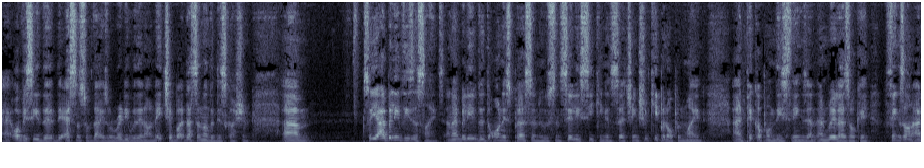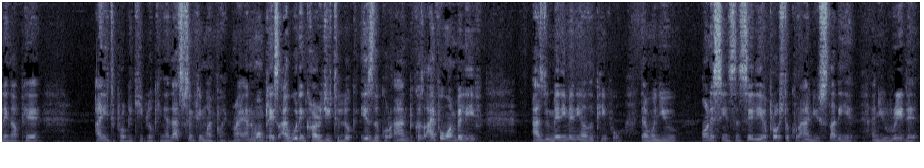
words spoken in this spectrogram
And obviously, the the essence of that is already within our nature, but that's another discussion. Um, so yeah, I believe these are signs, and I believe that the honest person who's sincerely seeking and searching should keep an open mind and pick up on these things and, and realize, okay, things aren't adding up here. I need to probably keep looking, and that's simply my point, right? And one place I would encourage you to look is the Quran, because I, for one, believe, as do many, many other people, that when you honestly and sincerely approach the Quran, you study it and you read it,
